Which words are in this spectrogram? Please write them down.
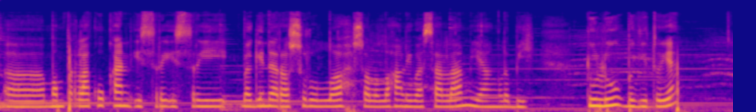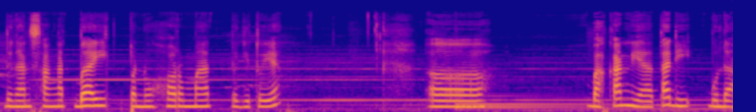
uh, memperlakukan istri-istri baginda Rasulullah Shallallahu Alaihi Wasallam yang lebih dulu begitu ya dengan sangat baik penuh hormat begitu ya uh, bahkan ya tadi Bunda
